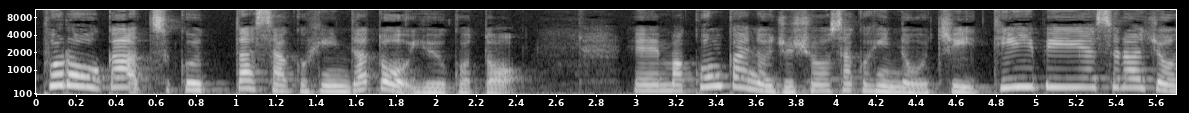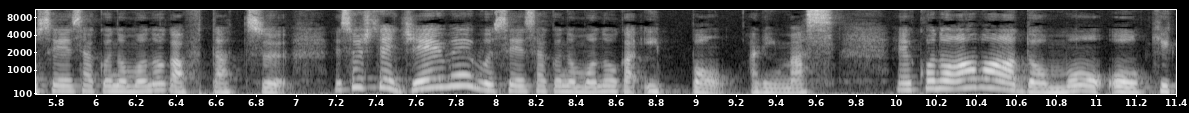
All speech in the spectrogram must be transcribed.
プロが作った作品だということ。えー、まあ、今回の受賞作品のうち TBS ラジオ制作のものが2つ、そして JWAVE 制作のものが1本あります。えー、このアワードも企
